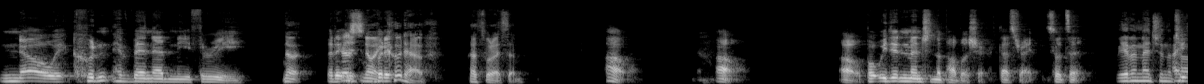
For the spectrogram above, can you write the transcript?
no, it couldn't have been at an E3. No, But it, Because- no, but it could have. That's what I said. Oh. Oh. Oh, but we didn't mention the publisher. That's right. So it's a We haven't mentioned the I think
